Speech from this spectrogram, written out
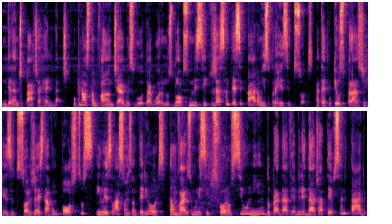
em grande parte a realidade. O que nós estamos falando de água e esgoto agora nos blocos, os municípios já se anteciparam isso para resíduos sólidos, até porque os prazos de resíduos sólidos já estavam postos em legislações anteriores. Então, vários municípios foram se unindo para dar viabilidade a aterro sanitário.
